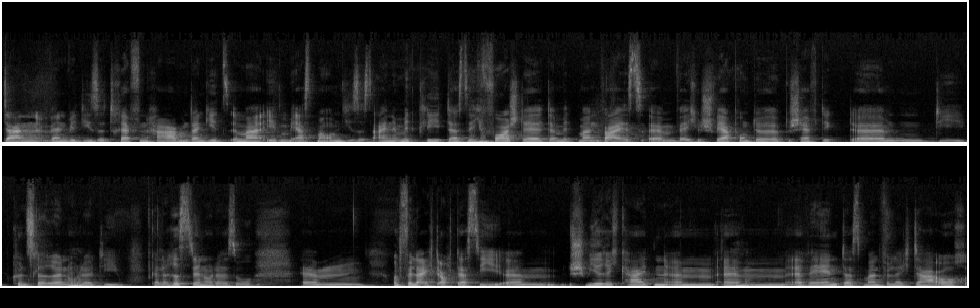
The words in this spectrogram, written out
dann, wenn wir diese Treffen haben, dann geht es immer eben erstmal um dieses eine Mitglied, das sich mhm. vorstellt, damit man weiß, ähm, welche Schwerpunkte beschäftigt ähm, die Künstlerin mhm. oder die Galeristin oder so. Ähm, und vielleicht auch, dass sie ähm, Schwierigkeiten ähm, ähm, mhm. erwähnt, dass man vielleicht da auch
